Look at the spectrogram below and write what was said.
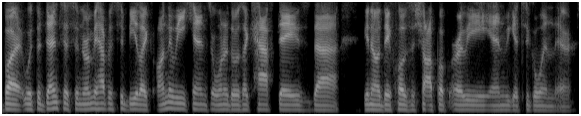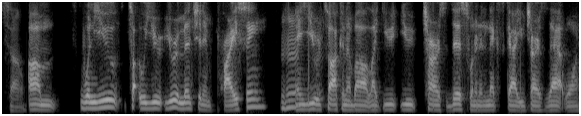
but with the dentist, it normally happens to be like on the weekends or one of those like half days that you know they close the shop up early and we get to go in there. So Um, when you ta- you you were mentioning pricing mhm. and you were talking about like you you charge this one and the next guy you charge that one.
